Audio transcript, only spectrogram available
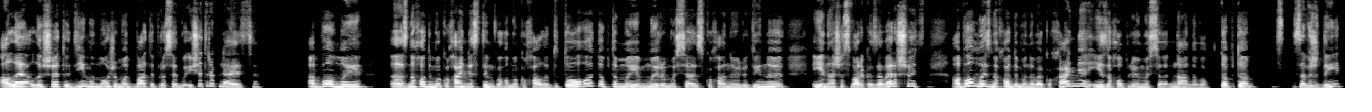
Але лише тоді ми можемо дбати про себе. І що трапляється? Або ми знаходимо кохання з тим, кого ми кохали до того, тобто ми миримося з коханою людиною, і наша сварка завершується, або ми знаходимо нове кохання і захоплюємося наново. Тобто завжди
